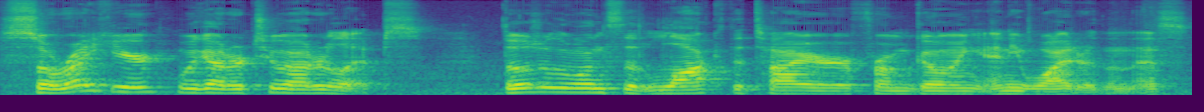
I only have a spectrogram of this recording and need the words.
So right here we got our two outer lips. Those are the ones that lock the tire from going any wider than this.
